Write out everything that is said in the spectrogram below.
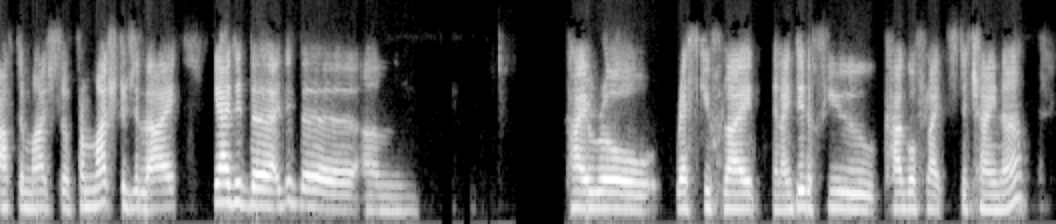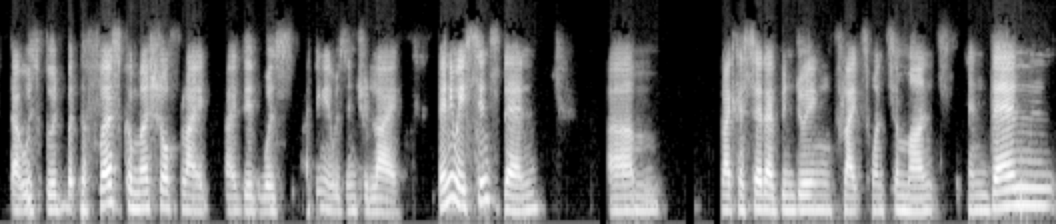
after March. So from March to July, yeah, I did the I did the um, Cairo rescue flight, and I did a few cargo flights to China. That was good. But the first commercial flight I did was I think it was in July. Anyway, since then, um, like I said, I've been doing flights once a month, and then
